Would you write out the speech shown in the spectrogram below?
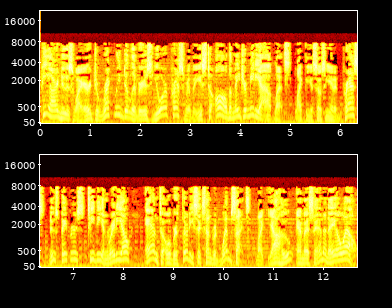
PR Newswire directly delivers your press release to all the major media outlets like the Associated Press, newspapers, TV and radio, and to over 3,600 websites like Yahoo, MSN, and AOL.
